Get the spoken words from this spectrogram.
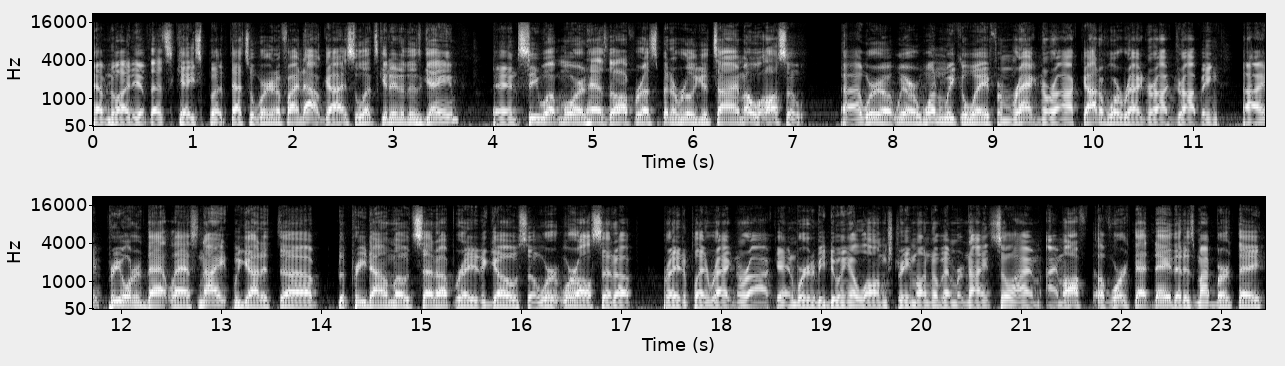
I have no idea if that's the case, but that's what we're gonna find out, guys. So let's get into this game and see what more it has to offer us. It's been a really good time. Oh, also uh, we're we are one week away from Ragnarok, God of War Ragnarok dropping. I pre-ordered that last night. We got it uh, the pre-download set up, ready to go. So we're we're all set up, ready to play Ragnarok, and we're gonna be doing a long stream on November 9th. So I'm I'm off of work that day. That is my birthday.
